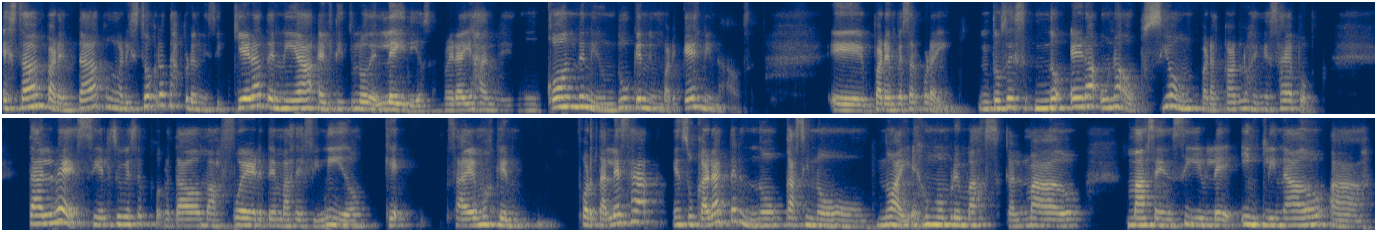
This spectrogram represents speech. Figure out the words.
estaba emparentada con aristócratas, pero ni siquiera tenía el título de lady, o sea, no era hija de un conde, ni un duque, ni un marqués, ni nada. Eh, para empezar por ahí. Entonces, no era una opción para Carlos en esa época. Tal vez si él se hubiese portado más fuerte, más definido, que sabemos que fortaleza en su carácter no, casi no, no hay. Es un hombre más calmado, más sensible, inclinado a,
